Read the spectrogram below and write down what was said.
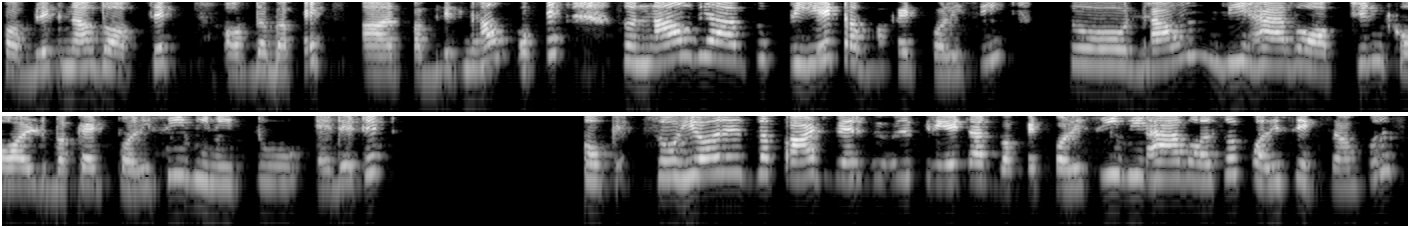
public now the objects of the buckets are public now okay so now we have to create a bucket policy so down we have an option called bucket policy. We need to edit it. Okay, so here is the part where we will create our bucket policy. We have also policy examples.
